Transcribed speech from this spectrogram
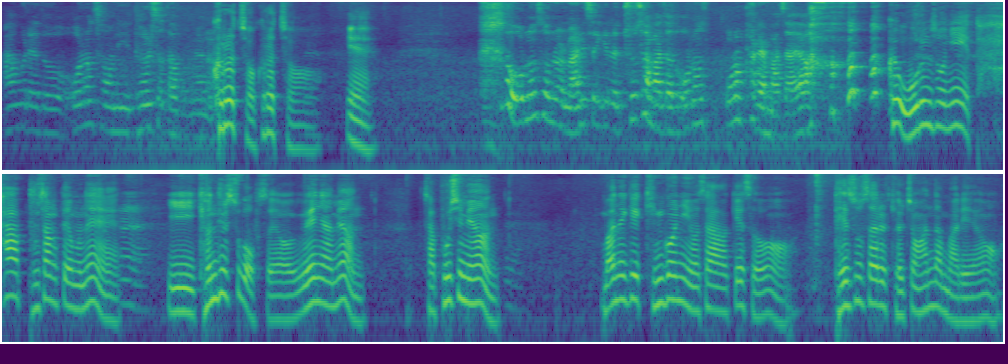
아무래도 오른손이 덜 쓰다 보면은 그렇죠. 그렇죠. 예. 하도 오른손을 많이 쓰기를 주사 맞아도 오른 오른팔에 맞아요. 그 오른손이 다 부상 때문에 네. 이 견딜 수가 없어요. 왜냐면 자 보시면 네. 만약에 김건희 여사께서 대소사를 결정한단 말이에요.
